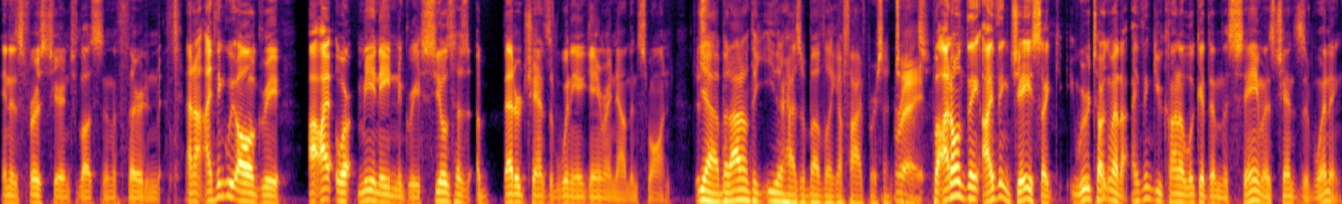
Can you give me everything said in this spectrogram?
in his first year and two losses in the third. And and I I think we all agree. I, I or me and Aiden agree. Seals has a better chance of winning a game right now than Swann. Just- yeah, but I don't think either has above like a five percent chance. Right. But I don't think I think Jayce like we were talking about. I think you kind of look at them the same as chances of winning.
